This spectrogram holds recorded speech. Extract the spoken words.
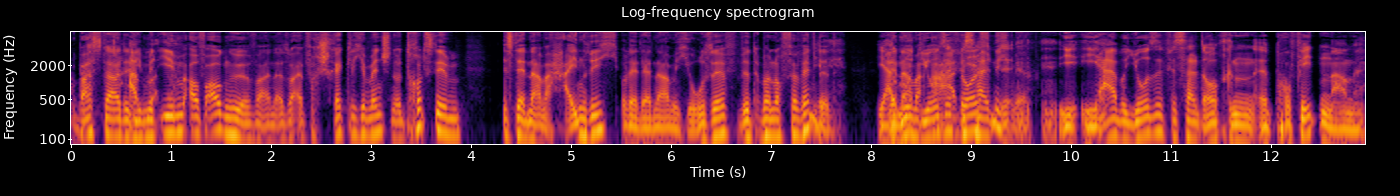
Bastarde, die Aber, mit ihm auf Augenhöhe waren. Also einfach schreckliche Menschen. Und trotzdem ist der Name Heinrich oder der Name Josef wird immer noch verwendet. Ja, der gut, Name Josef Adolf ist halt, nicht mehr. Äh, ja, aber Josef ist halt auch ein äh, Prophetenname.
